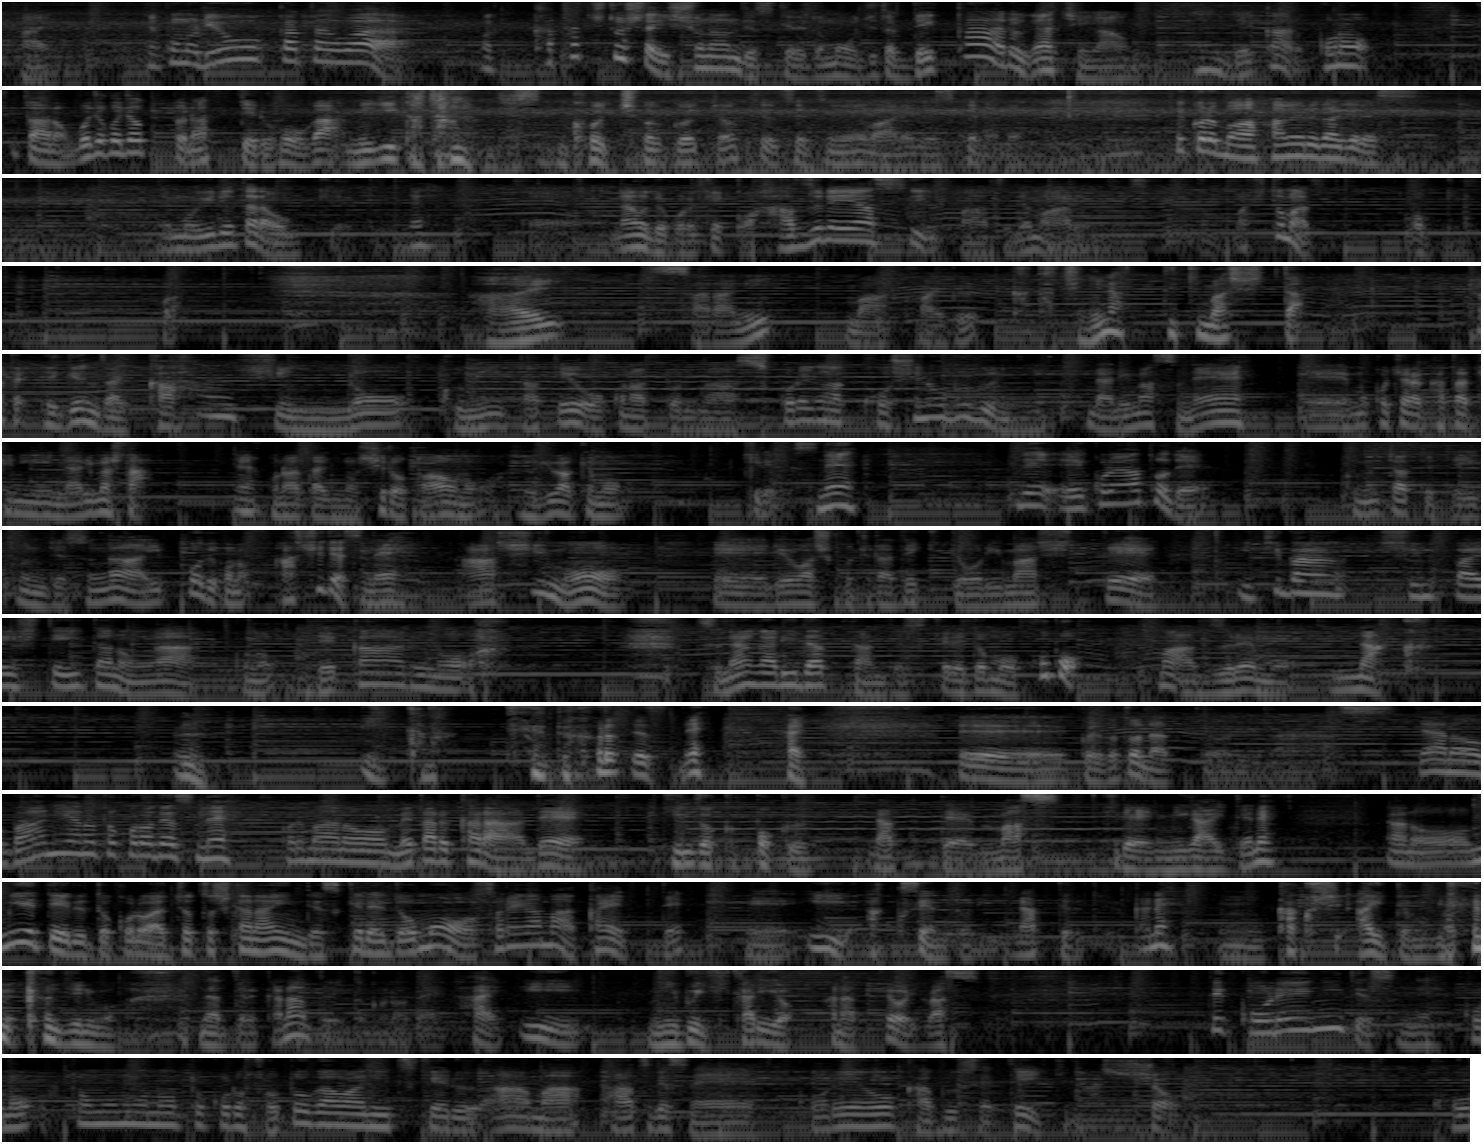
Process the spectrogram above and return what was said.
はい、でこの両肩は、まあ、形としては一緒なんですけれども実はデカールが違うんですね。デカール。このちょっとあのごちょごちょっとなってる方が右肩なんです ごちょごちょっていう説明はあれですけどねでこれもはめるだけですでもう入れたら OK というね、えー、なのでこれ結構外れやすいパーツでもあるんですけれども、まあ、ひとまず OK と。ほらはい。さらに、マーク5、形になってきました。さて、現在、下半身の組み立てを行っております。これが腰の部分になりますね。えー、もうこちら形になりました。ね、この辺りの白と青の塗り分けも綺麗ですね。で、え、これ後で組み立てていくんですが、一方でこの足ですね。足も、えー、両足こちらできておりまして、一番心配していたのが、このデカールの つながりだったんですけれども、ほぼ、まあ、ズレもなく、うん、いいかなっていうところですね。はい。えー、こういうことになっております。で、あの、バーニアのところですね。これもあの、メタルカラーで金属っぽくなってます。綺麗に磨いてね。あの、見えているところはちょっとしかないんですけれども、それがまあかえって、えー、いいアクセントになってるというかね、うん、隠しアイテムみたいな感じにもなってるかなというところで、はい、いい鈍い光を放っております。で、これにですね、この太もものところ外側につけるアーマー、パーツですね。これをかぶせていきましょう。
